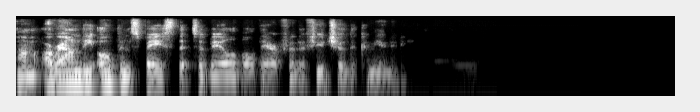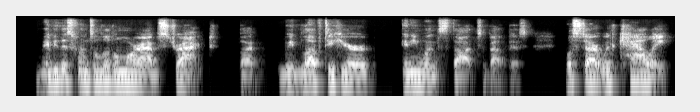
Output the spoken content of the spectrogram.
um, around the open space that's available there for the future of the community? Maybe this one's a little more abstract, but we'd love to hear anyone's thoughts about this. We'll start with Callie.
